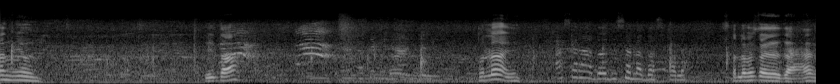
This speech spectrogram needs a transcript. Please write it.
Saan yun? Dito? Wala eh. Ah, sarado. Doon sa labas pala. Sa labas tayo dadaan.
